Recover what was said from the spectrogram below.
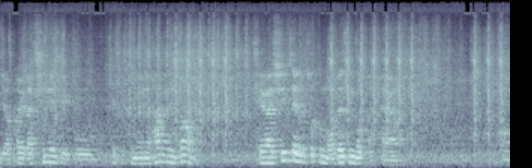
이 역할과 친해지고 계속 공연을 하면서 제가 실제로 조금 어려진 것 같아요. 어,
